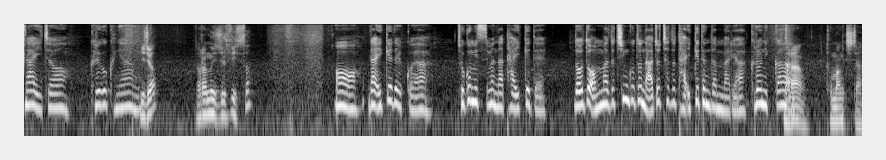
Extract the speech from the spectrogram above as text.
나 잊어. 그리고 그냥 잊어? 너라면 잊을 수 있어? 어, 나 잊게 될 거야. 조금 있으면 나 다 잊게 돼. 너도 엄마도 친구도 나조차도 다 잊게 된단 말이야. 그러니까 나랑 도망치자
